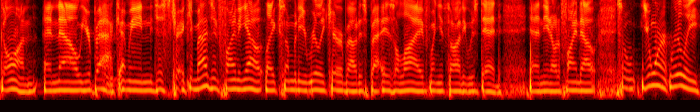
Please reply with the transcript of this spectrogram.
gone, and now you're back. I mean, just imagine finding out like somebody you really care about is ba- is alive when you thought he was dead, and you know to find out. So you weren't really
